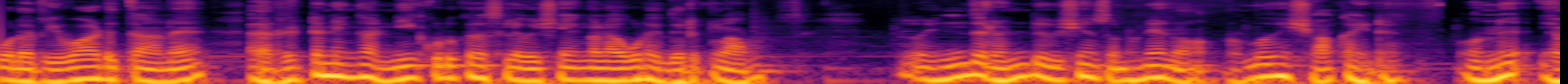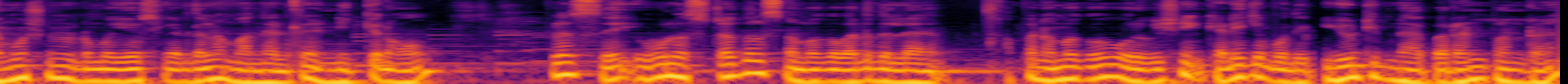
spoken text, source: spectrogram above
போகிற ரிவார்டுக்கான ரிட்டர்னிங்காக நீ கொடுக்குற சில விஷயங்களாக கூட இது இருக்கலாம். ஸோ இந்த ரெண்டு விஷயம் சொன்னோன்னே நான் ரொம்பவே ஷாக் ஆகிட்டேன் ஒன்று எமோஷனல் ரொம்ப யோசிக்கிறதுல நம்ம அந்த இடத்துல நிற்கிறோம் ப்ளஸ் இவ்வளோ ஸ்ட்ரகிள்ஸ் நமக்கு வருதில்ல. அப்போ நமக்கு ஒரு விஷயம் கிடைக்க போகுது. யூடியூப் நான் இப்போ ரன் பண்ணுறேன்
